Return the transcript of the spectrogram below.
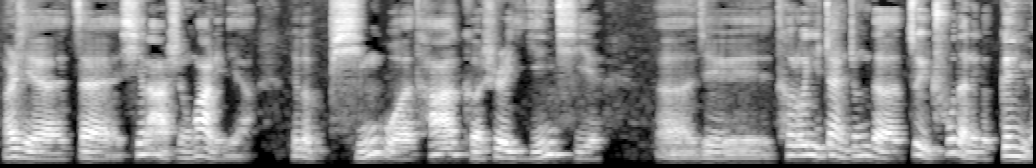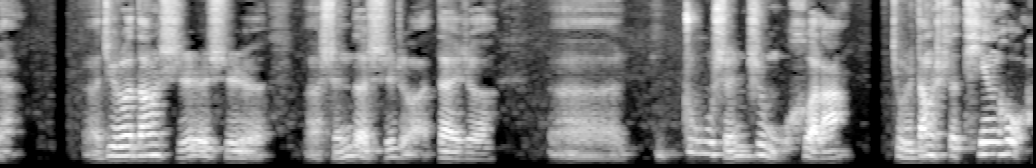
而且在希腊神话里面，这个苹果它可是引起。呃，这特洛伊战争的最初的那个根源，呃，据说当时是呃神的使者带着呃诸神之母赫拉，就是当时的天后啊，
